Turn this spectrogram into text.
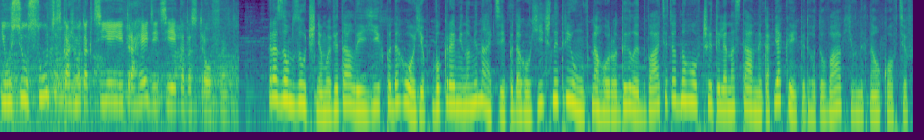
і усю суть, скажімо так, цієї трагедії, цієї катастрофи. Разом з учнями вітали їх педагогів. В окремій номінації Педагогічний тріумф нагородили 21 вчителя-наставника, який підготував юних науковців.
